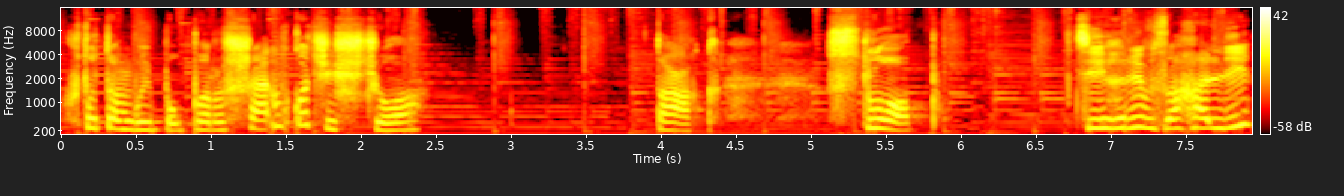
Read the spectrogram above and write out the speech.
хто там випав? Порошенко чи що? Так. Стоп. В цій грі взагалі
